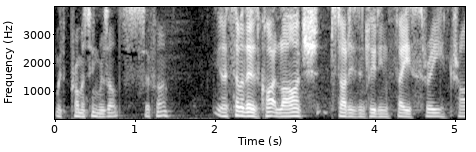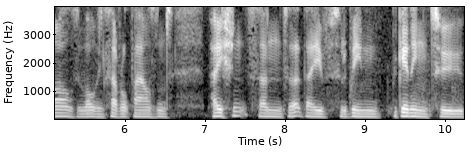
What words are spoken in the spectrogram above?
With promising results so far? You know, some of those quite large studies, including phase three trials involving several thousand patients, and uh, they've sort of been beginning to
